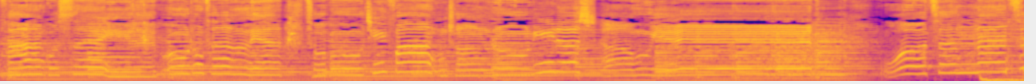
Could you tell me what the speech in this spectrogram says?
翻过岁月不同侧脸，猝不及防闯入你的笑颜。我怎难自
